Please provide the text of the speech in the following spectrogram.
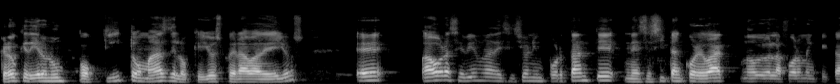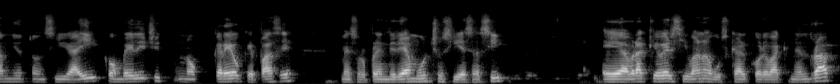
creo que dieron un poquito más de lo que yo esperaba de ellos. Eh, ahora se viene una decisión importante. Necesitan coreback. No veo la forma en que Cam Newton siga ahí con Belichick. No creo que pase. Me sorprendería mucho si es así. Eh, habrá que ver si van a buscar coreback en el draft,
